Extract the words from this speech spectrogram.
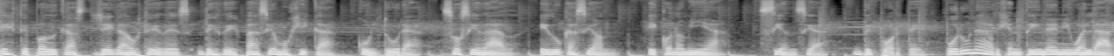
Este podcast llega a ustedes desde Espacio Mujica. Cultura, sociedad, educación, economía, ciencia, deporte. Por una Argentina en igualdad.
